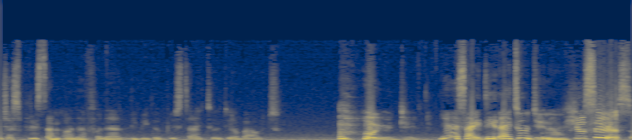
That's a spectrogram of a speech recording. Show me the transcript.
I've just placed an order for that libido booster I told you about. Oh, you did? Yes, I did. I told you now. You're serious?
